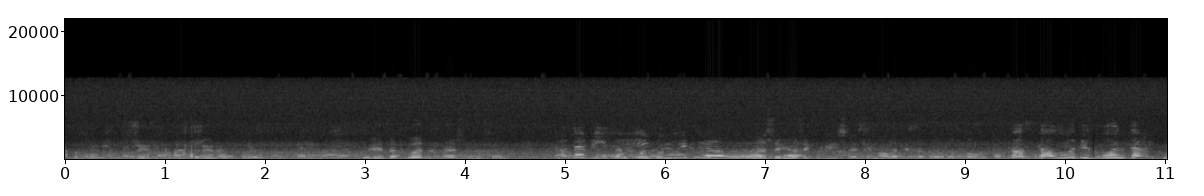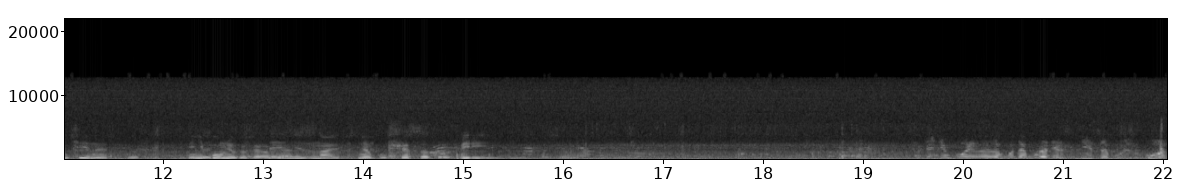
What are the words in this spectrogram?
Обыкновенная. Жир. Жиром. Привет, откуда ты знаешь, видно. Наш ежик лично снимал, написано Толстолобик вон там. Ничейная Я не помню, какая Я она. не знаю. Я Сейчас бери. Тем более надо фотоаппарат снится будет. Вот.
